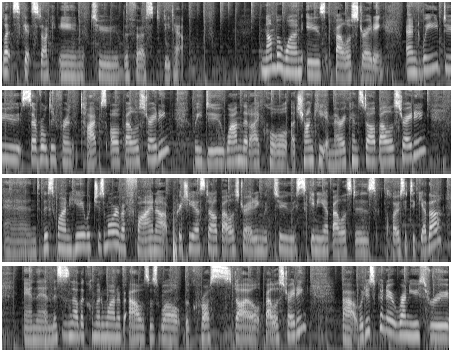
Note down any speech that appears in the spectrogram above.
Let's get stuck into the first detail. Number one is balustrading, and we do several different types of balustrading. We do one that I call a chunky American style balustrading, and this one here, which is more of a finer, prettier style balustrading with two skinnier balusters closer together. And then this is another common one of ours as well, the cross style balustrading. But we're just going to run you through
